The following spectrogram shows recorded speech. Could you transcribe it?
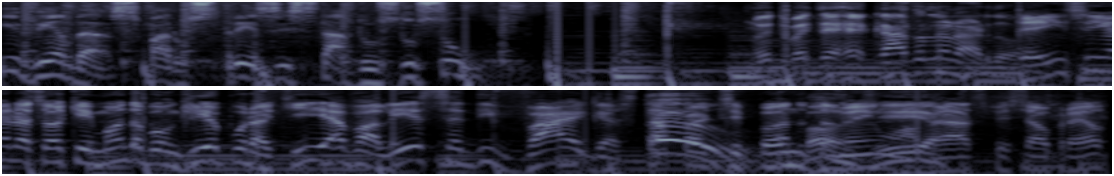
e vendas para os três estados do sul. Muito bem, tem recado, Leonardo? Tem sim, olha só, quem manda bom dia por aqui é a Valessa de Vargas, tá Oh, participando bom também, um dia. abraço especial pra ela.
